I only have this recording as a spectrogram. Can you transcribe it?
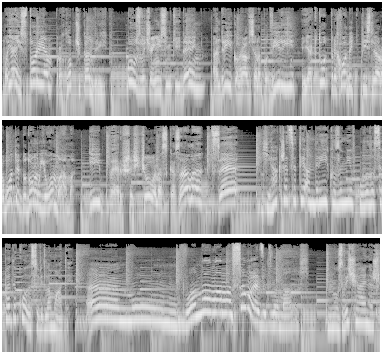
Моя історія про хлопчика Андрійка. Був звичайнісінький день. Андрійко грався на подвір'ї, як тут приходить після роботи додому його мама. І перше, що вона сказала, це Як же це ти, Андрійку, зумів у велосипеда колесо відламати? Е, ну, воно, мама, саме відламалось. Ну, звичайно ж,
